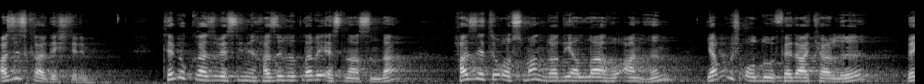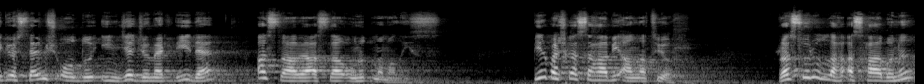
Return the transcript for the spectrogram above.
Aziz kardeşlerim, Tebük gazvesinin hazırlıkları esnasında Hazreti Osman radıyallahu anh'ın yapmış olduğu fedakarlığı ve göstermiş olduğu ince cömertliği de asla ve asla unutmamalıyız. Bir başka sahabi anlatıyor. Resulullah ashabını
